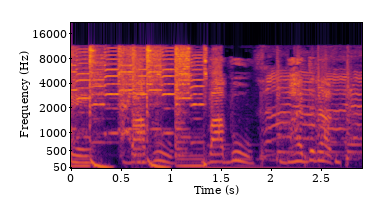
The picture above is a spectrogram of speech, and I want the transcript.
बाबू बाबू Bhadrak.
